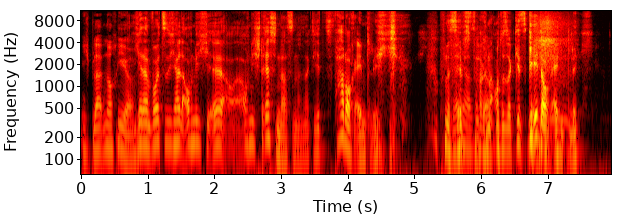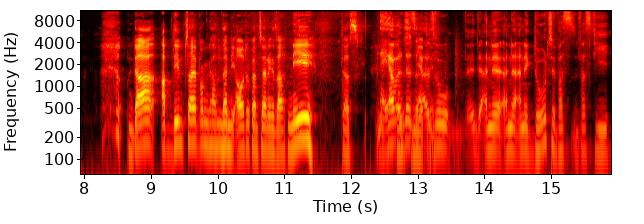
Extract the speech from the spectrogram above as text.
ich bleib noch hier. Ja, dann wollte sie sich halt auch nicht, äh, auch nicht stressen lassen. Dann sagt sie, jetzt fahr doch endlich. Und das Ja, ja, selbstfahrende sicher. Auto sagt, jetzt geht doch endlich. Und da, ab dem Zeitpunkt haben dann die Autokonzerne gesagt, nee, das Naja, aber das Funktioniert also äh, eine, eine Anekdote, was, was die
